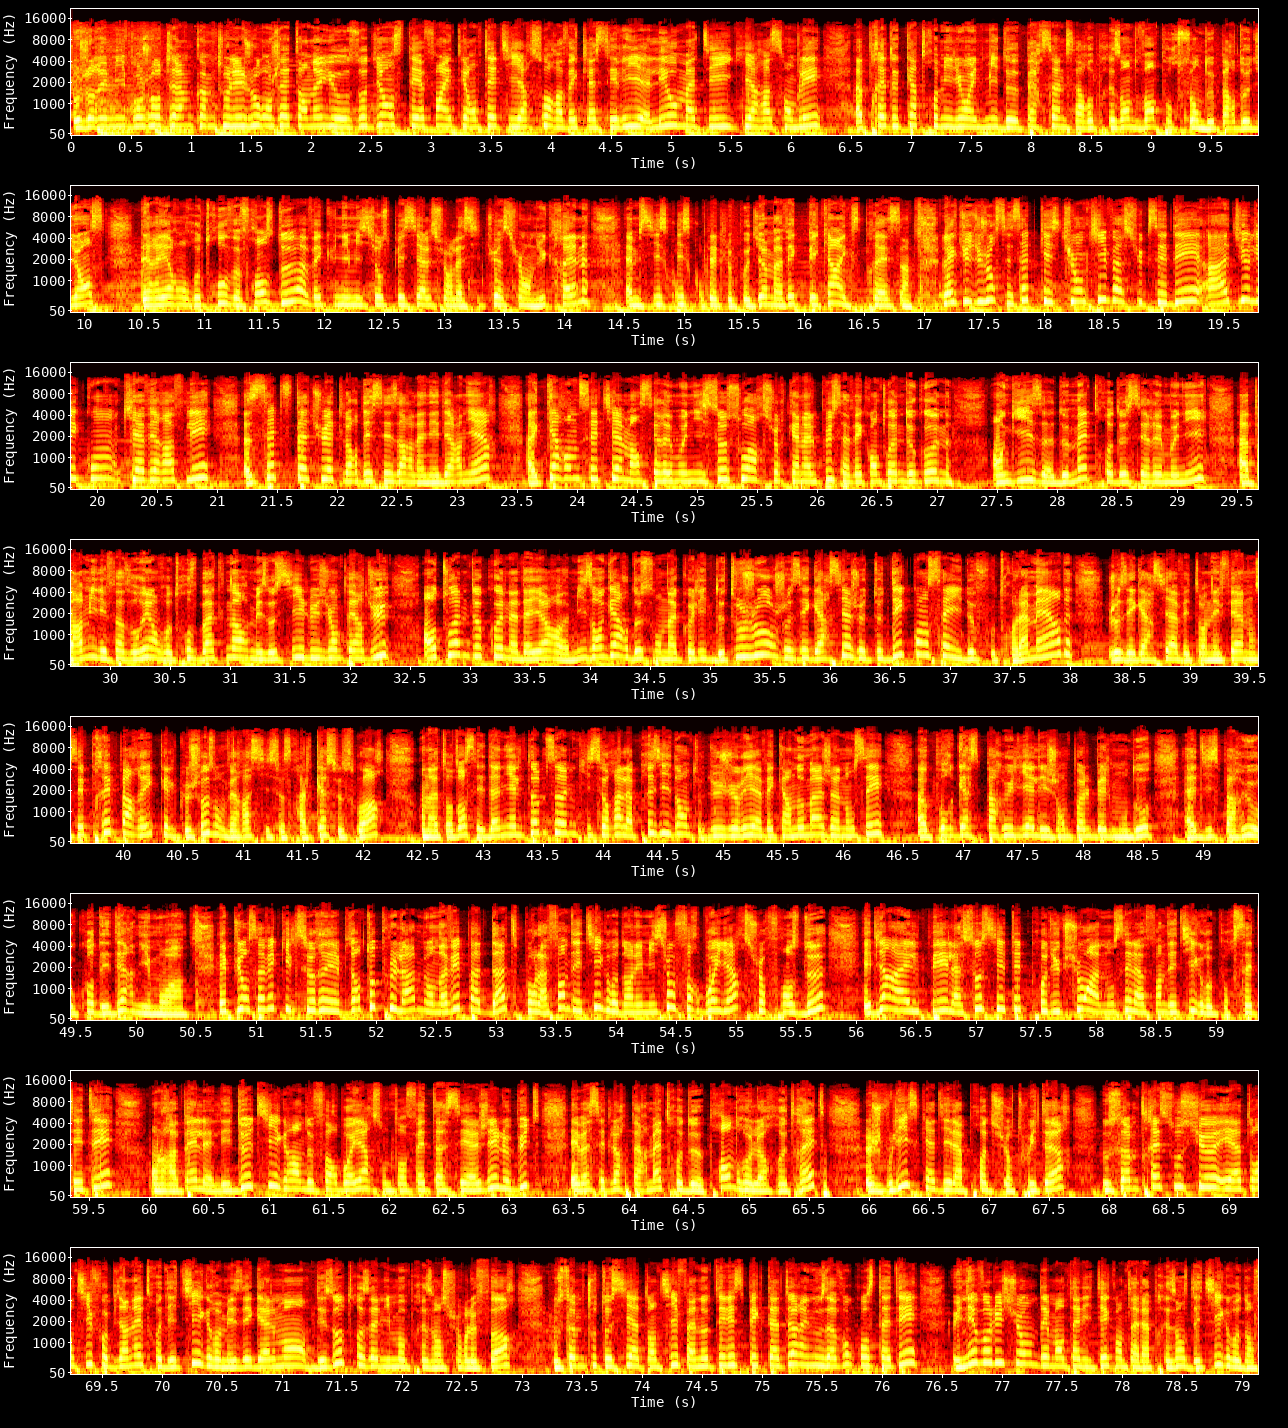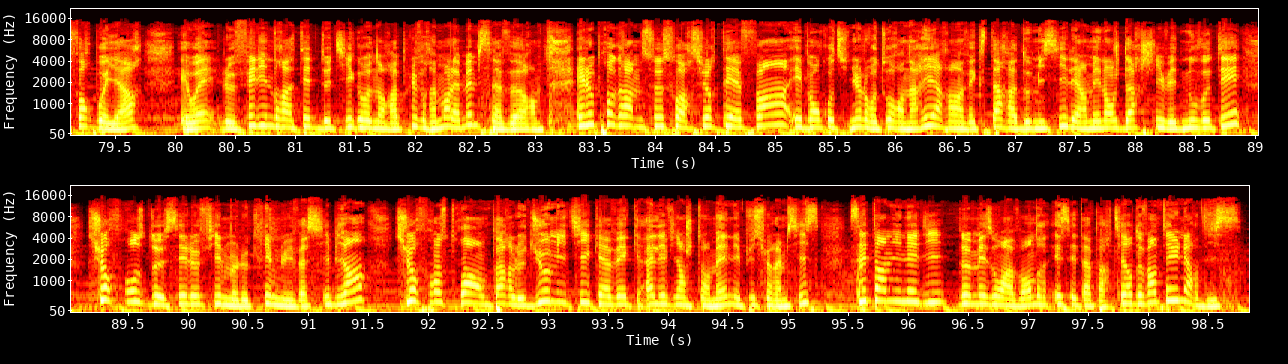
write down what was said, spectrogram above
Bonjour Rémi, bonjour Jam. Comme tous les jours, on jette un œil aux audiences. TF1 était en tête hier soir avec la série Léo Mattei qui a rassemblé près de 4 millions et demi de personnes. Ça représente 20% de part d'audience. Derrière, on retrouve France 2 avec une émission spéciale sur la situation en Ukraine. M6 qui complète le podium avec Pékin Express. L'actu du jour, c'est cette question. Qui va succéder à Adieu les cons qui avait raflé cette statuette lors des Césars l'année dernière? 47e en cérémonie ce soir sur Canal Plus avec Antoine de Gaulle en guise de maître de cérémonie. Parmi les on retrouve Bac Nord, mais aussi Illusion perdue. Antoine Decaune a d'ailleurs mis en garde son acolyte de toujours, José Garcia. Je te déconseille de foutre la merde. José Garcia avait en effet annoncé préparer quelque chose. On verra si ce sera le cas ce soir. En attendant, c'est Danielle Thompson qui sera la présidente du jury avec un hommage annoncé euh, pour Gaspard Huliel et Jean-Paul Belmondo, a disparu au cours des derniers mois. Et puis on savait qu'il serait bientôt plus là, mais on n'avait pas de date pour la fin des Tigres dans l'émission Fort Boyard sur France 2. Eh bien, ALP, la société de production, a annoncé la fin des Tigres pour cet été. On le rappelle, les deux tigres hein, de Fort Boyard sont en fait assez âgés. Le but, eh ben, c'est de leur permettre de prendre leur retraite. Je vous lis ce qu'a dit la prod sur Twitter. Nous sommes très soucieux et attentifs au bien-être des tigres, mais également des autres animaux présents sur le fort. Nous sommes tout aussi attentifs à nos téléspectateurs et nous avons constaté une évolution des mentalités quant à la présence des tigres dans Fort Boyard. Et ouais, le Félindra tête de tigre n'aura plus vraiment la même saveur. Et le programme ce soir sur TF1, eh ben, on continue le retour en arrière hein, avec Star à domicile et un mélange d'archives et de nouveautés. Sur France 2, c'est le film Le crime lui va si bien. Sur France 3, on parle duo mythique avec Allez viens je t'emmène. Et puis sur M6, c'est un inédit de Maison à vendre et c'est à partir de 21h10.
